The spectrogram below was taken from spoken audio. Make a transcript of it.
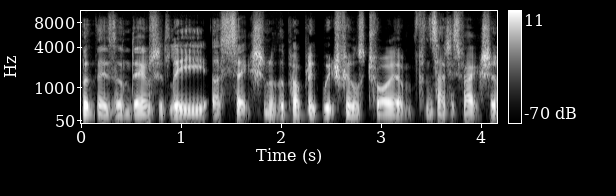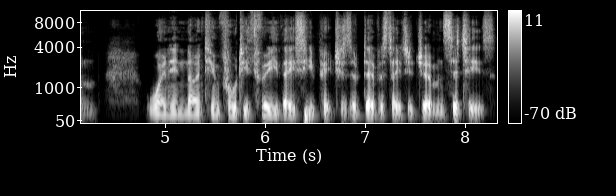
but there's undoubtedly a section of the public which feels triumph and satisfaction when in 1943 they see pictures of devastated German cities.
